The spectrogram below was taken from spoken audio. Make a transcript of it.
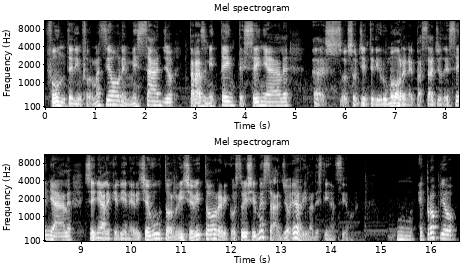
fonte di informazione, messaggio, trasmittente, segnale, eh, sorgente di rumore nel passaggio del segnale, segnale che viene ricevuto, ricevitore, ricostruisce il messaggio e arriva a destinazione. Mm, è proprio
